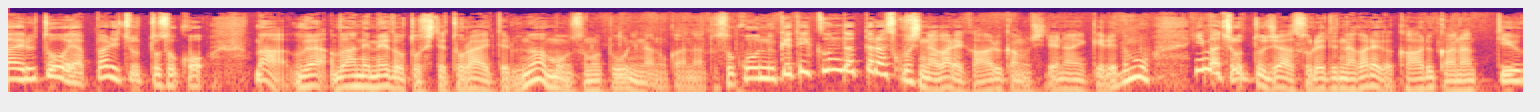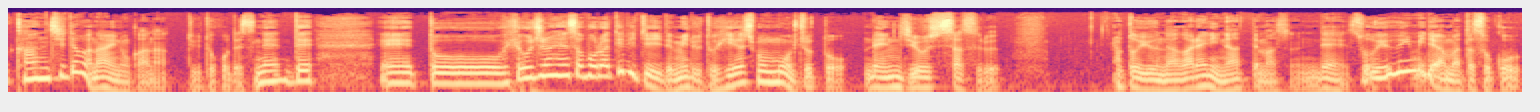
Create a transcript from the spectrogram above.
えると、やっぱりちょっとそこ、まあ上、上値目処として捉えてるのはもうその通りなのかなと。そこを抜けていくんだったら少し流れ変わるかもしれないけれども、今ちょっとじゃあそれで流れが変わるかなっていう感じではないないのかなっていうところですね。で、えっ、ー、と、標準偏差ボラティリティで見ると、冷やしももうちょっとレンジを示唆するという流れになってますんで、そういう意味ではまたそこ、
